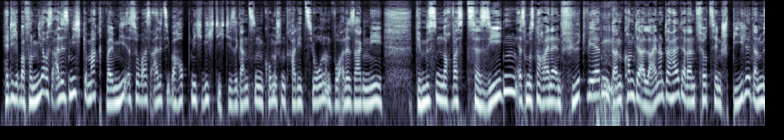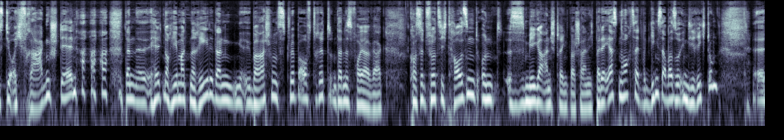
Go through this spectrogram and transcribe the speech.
hätte ich aber von mir aus alles nicht gemacht, weil mir ist sowas alles überhaupt nicht wichtig. Diese ganzen komischen Traditionen und wo alle sagen, nee, wir müssen noch was zersägen, es muss noch einer entführt werden, dann kommt der Alleinunterhalter, dann 14 Spiele, dann müsst ihr euch Fragen stellen, dann äh, hält noch jemand eine Rede, dann Überraschungsstrip-Auftritt und dann das Feuerwerk. Kostet 40.000 und es ist mega anstrengend wahrscheinlich. Bei der ersten Hochzeit ging es aber so in die Richtung, äh,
